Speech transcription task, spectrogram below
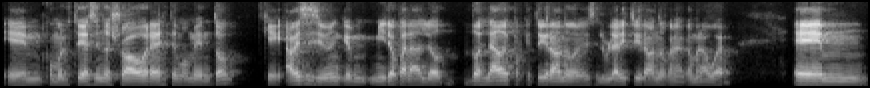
eh, como lo estoy haciendo yo ahora en este momento, que a veces si ven que miro para los dos lados es porque estoy grabando con el celular y estoy grabando con la cámara web. Eh,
